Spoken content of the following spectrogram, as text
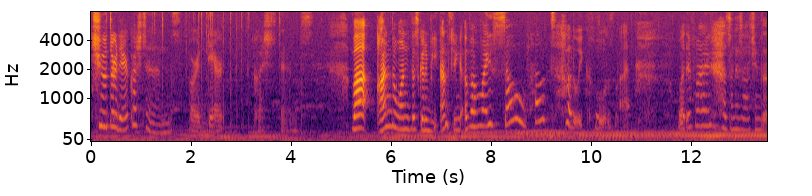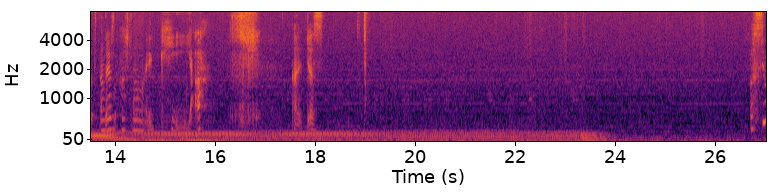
truth or dare questions or dare questions. But I'm the one that's gonna be answering about myself. How totally cool is that? What if my husband is watching this and there's a question like, yeah. I just Let's do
